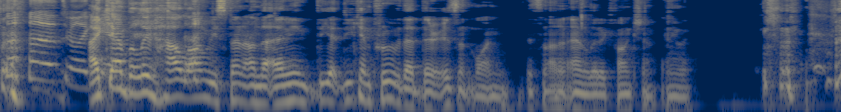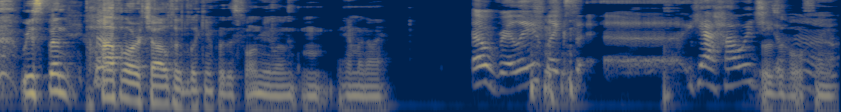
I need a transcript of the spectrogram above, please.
That's really. I can't believe how long we spent on that. I mean, the, you can prove that there isn't one. It's not an analytic function. Anyway. we spent half of our childhood looking for this formula, him and I. Oh, really? Like, uh, yeah. How would you? It was a whole thing.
